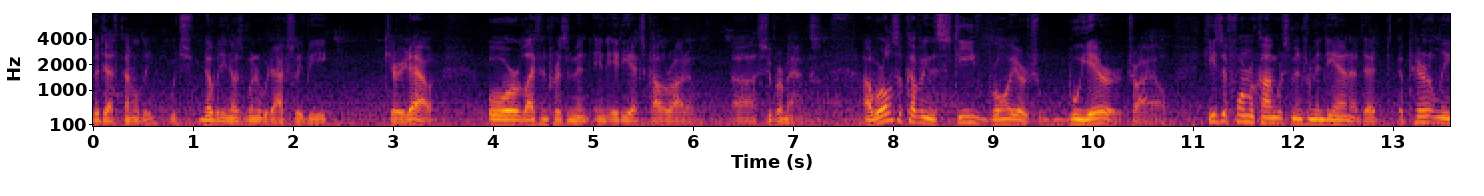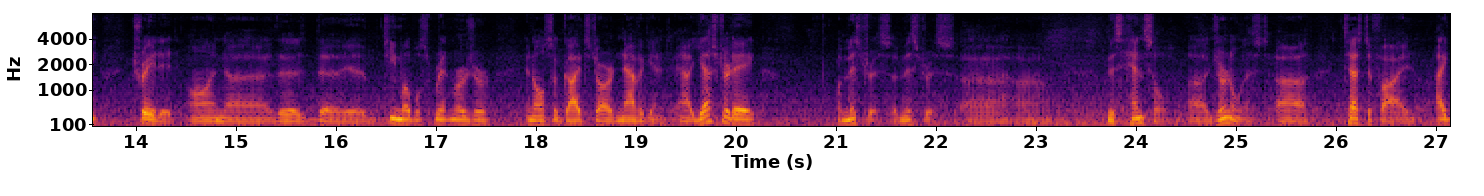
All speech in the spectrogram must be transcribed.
the death penalty, which nobody knows when it would actually be carried out, or life imprisonment in ADX Colorado, uh, Supermax. Uh, we're also covering the Steve Buyer trial. He's a former congressman from Indiana that apparently traded on uh, the, the T-Mobile Sprint merger and also GuideStar Navigant. Uh, yesterday, a mistress, a mistress, Miss Hensel, uh, journalist, uh, testified. I,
